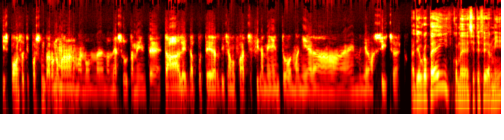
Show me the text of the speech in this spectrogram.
Gli sponsor ti possono dare una mano, ma non, non è assolutamente tale da poter diciamo, farci affidamento in maniera, in maniera massiccia. Ecco. Ad europei come siete fermi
